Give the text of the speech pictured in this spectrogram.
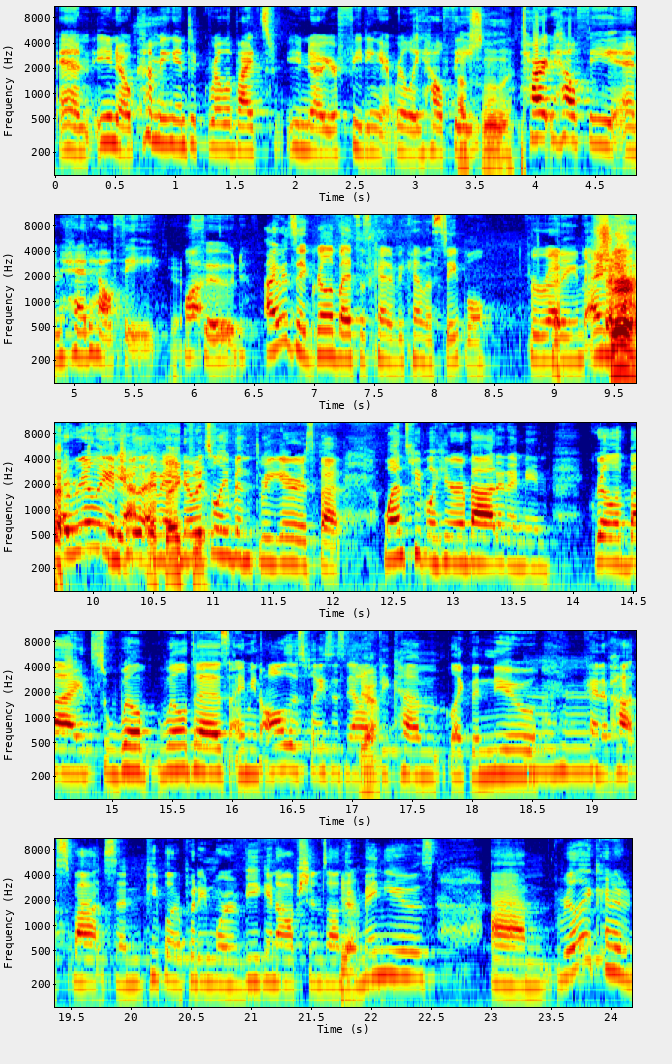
And you know, coming into Grilla Bites, you know you're feeding it really healthy, Absolutely. heart healthy and head healthy Well, food. I would say Grilla Bites has kind of become a staple for Redding. I Sure. mean, I really and Yeah. truly, I Well, mean, I know you. it's only been three years, but once people hear about it, I mean, Grilla Bites, Will Will does. I mean, all those places now Yeah. have become like the new Mm-hmm. kind of hot spots, and people are putting more vegan options on their menus. Um, really, kind of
